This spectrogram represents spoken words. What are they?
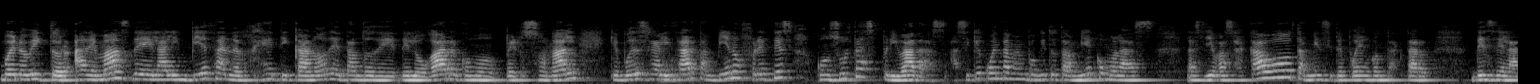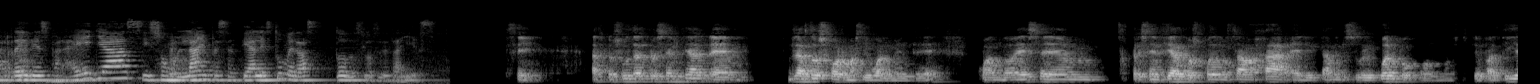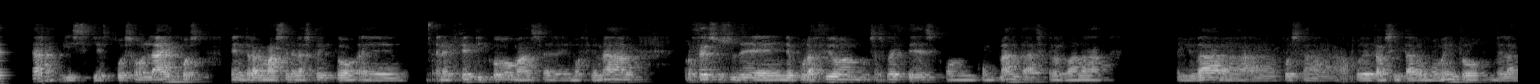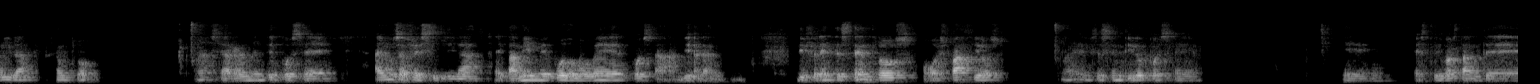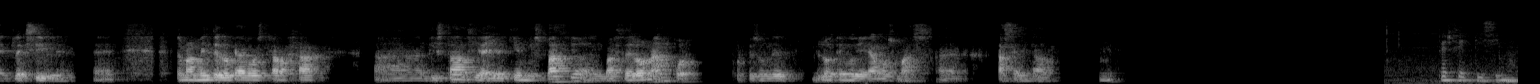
Bueno, Víctor, además de la limpieza energética, ¿no? De tanto del hogar como personal que puedes realizar, también ofreces consultas privadas. Así que cuéntame un poquito también cómo las, las llevas a cabo, también si te pueden contactar desde las redes para ellas, si son online, presenciales, tú me das todos los detalles. Sí, las consultas presenciales, eh, las dos formas igualmente. ¿eh? Cuando es em, presencial, pues podemos trabajar directamente sobre el cuerpo con osteopatía y si es pues, online, pues entrar más en el aspecto eh, energético, más eh, emocional, procesos de depuración muchas veces con, plantas que nos van a ayudar a, pues, a poder transitar un momento de la vida, por ejemplo. O sea, realmente pues eh, hay mucha flexibilidad. también me puedo mover pues a, a diferentes centros o espacios. En ese sentido, pues eh, eh, estoy bastante flexible. ¿eh? Normalmente lo que hago es trabajar a distancia y aquí en mi espacio, en Barcelona, por, porque es donde lo tengo, digamos, más asentado. Perfectísimo.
